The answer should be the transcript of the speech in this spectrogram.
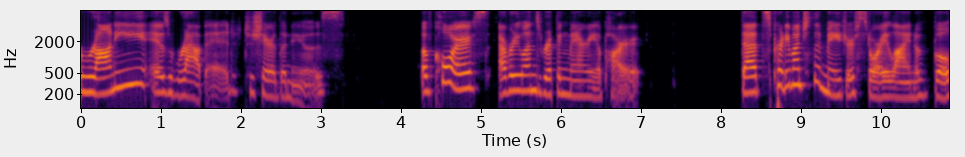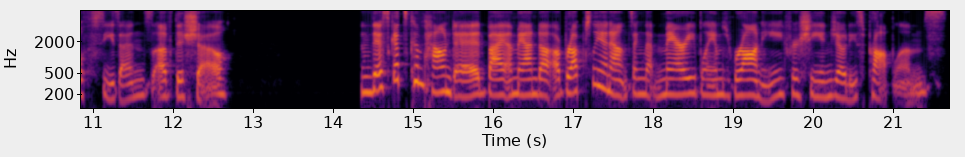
Ronnie is rabid to share the news. Of course, everyone's ripping Mary apart. That's pretty much the major storyline of both seasons of this show. This gets compounded by Amanda abruptly announcing that Mary blames Ronnie for she and Jody's problems.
